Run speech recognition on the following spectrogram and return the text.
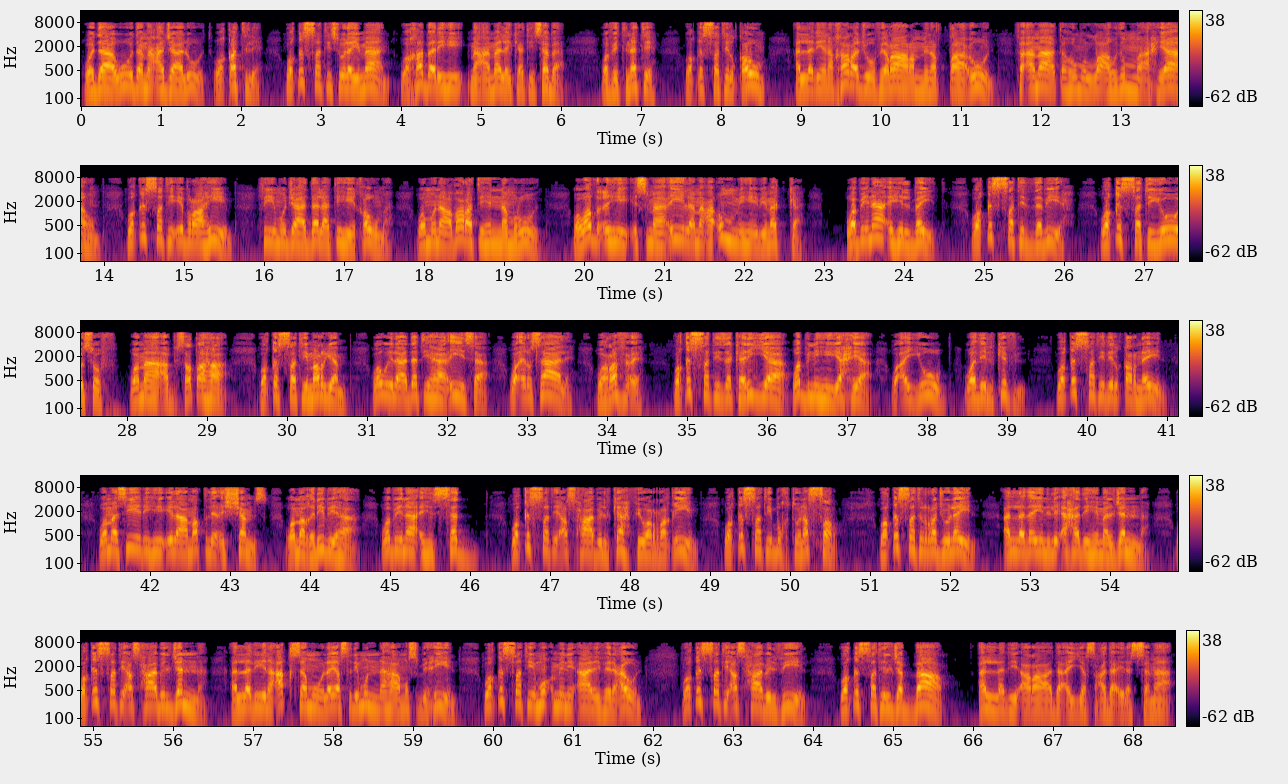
وداود مع جالوت وقتله وقصة سليمان وخبره مع ملكة سبع وفتنته وقصة القوم الذين خرجوا فرارا من الطاعون فأماتهم الله ثم أحياهم وقصة إبراهيم في مجادلته قومه ومناظرته النمرود ووضعه إسماعيل مع أمه بمكة وبنائه البيت وقصة الذبيح وقصة يوسف وما أبسطها وقصة مريم وولادتها عيسى وإرساله ورفعه وقصة زكريا وابنه يحيى وأيوب وذي الكفل وقصة ذي القرنين ومسيره إلى مطلع الشمس ومغربها وبنائه السد وقصة أصحاب الكهف والرقيم وقصة بخت نصر وقصة الرجلين اللذين لأحدهما الجنة وقصة أصحاب الجنة الذين أقسموا ليصرمنها مصبحين وقصة مؤمن آل فرعون وقصة أصحاب الفيل وقصة الجبار الذي أراد أن يصعد إلى السماء.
